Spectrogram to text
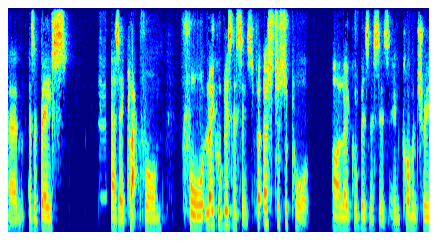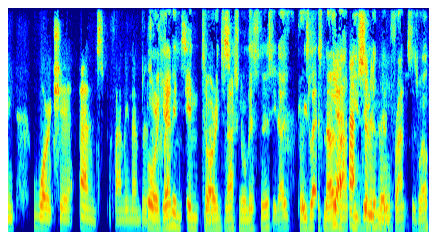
um, as a base, as a platform for local businesses, for us to support our local businesses in Coventry, Warwickshire, and family members. Or again, in, friends. in to our international listeners, you know, please let us know Yeah, about New Zealand and France as well.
